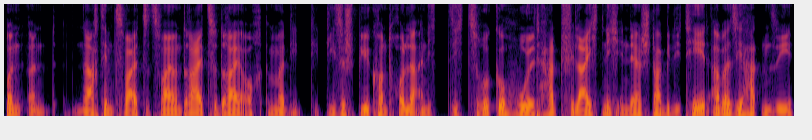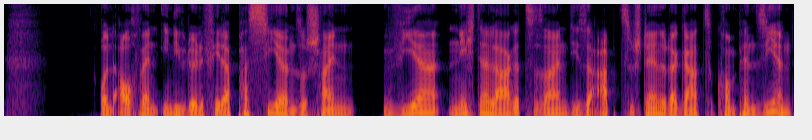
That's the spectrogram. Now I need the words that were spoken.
Und, und, nach dem 2 zu 2 und 3 zu 3 auch immer die, die, diese Spielkontrolle eigentlich sich zurückgeholt hat. Vielleicht nicht in der Stabilität, aber sie hatten sie. Und auch wenn individuelle Fehler passieren, so scheinen wir nicht in der Lage zu sein, diese abzustellen oder gar zu kompensieren,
